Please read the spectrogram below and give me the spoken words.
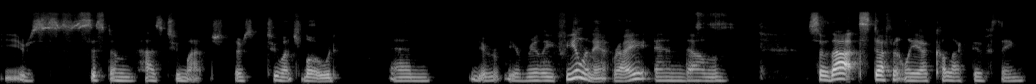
your system has too much there's too much load and you're you're really feeling it right? And um, so that's definitely a collective thing.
